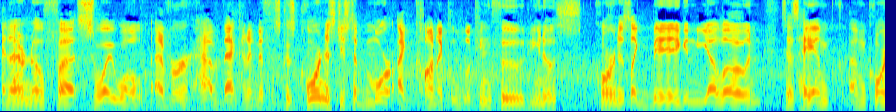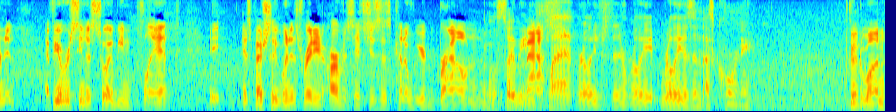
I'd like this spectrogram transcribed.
and I don't know if uh, soy will ever have that kind of mythos because corn is just a more iconic looking food. You know, corn is like big and yellow and says, "Hey, I'm I'm corn." And have you ever seen a soybean plant? It, especially when it's ready to harvest, it's just this kind of weird brown Well, soybean mass. plant really just it really really isn't as corny. Good one.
